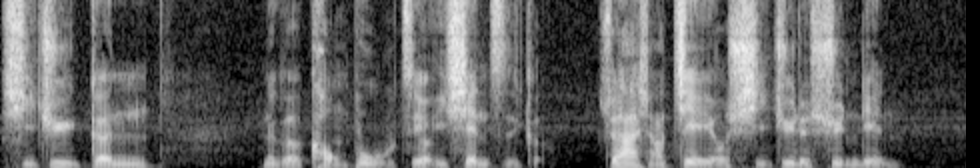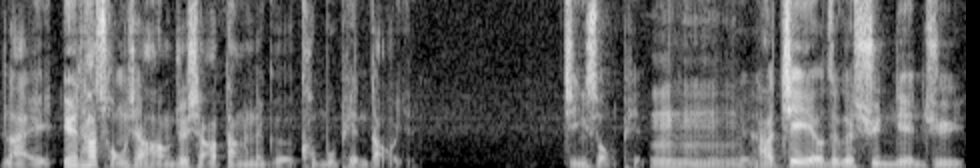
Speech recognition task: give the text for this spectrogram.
喜剧跟那个恐怖只有一线之隔，所以他想要借由喜剧的训练来，因为他从小好像就想要当那个恐怖片导演、惊悚片，对，嗯嗯。嗯，他借由这个训练去，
